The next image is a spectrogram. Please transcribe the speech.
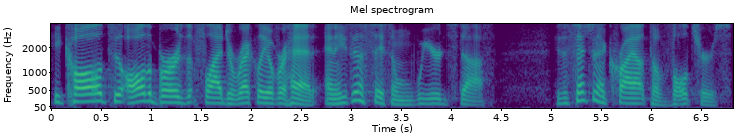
he called to all the birds that fly directly overhead. And he's going to say some weird stuff. He's essentially going to cry out to vultures.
